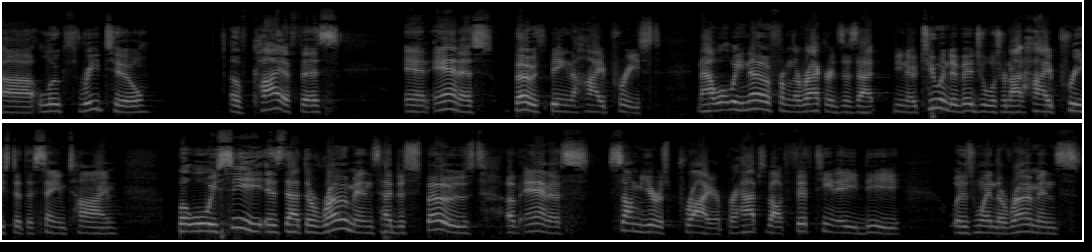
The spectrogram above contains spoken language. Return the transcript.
uh, Luke 3 2 of Caiaphas and Annas both being the high priest. Now, what we know from the records is that you know two individuals are not high priest at the same time. But what we see is that the Romans had disposed of Annas some years prior, perhaps about 15 AD, was when the Romans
